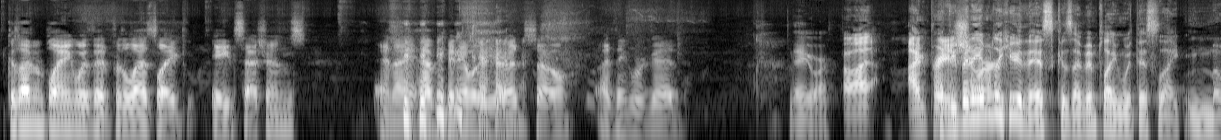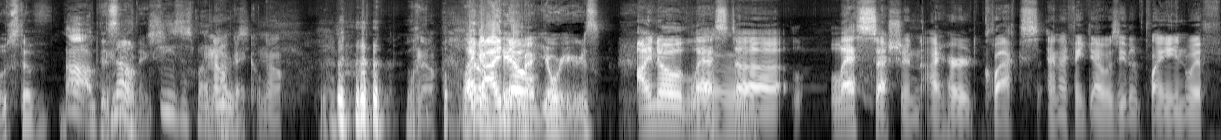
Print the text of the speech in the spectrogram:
because I've been playing with it for the last like eight sessions, and I haven't been able to hear it. So I think we're good. There you are. Oh, I, I'm pretty sure. Have you been sure. able to hear this? Because I've been playing with this like most of Oh this No. evening. Jesus, my No, ears. Okay, cool. no, Well, no. I Like don't I care know, about your ears. I know. Last Uh. uh, last session, I heard clacks, and I think I was either playing with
